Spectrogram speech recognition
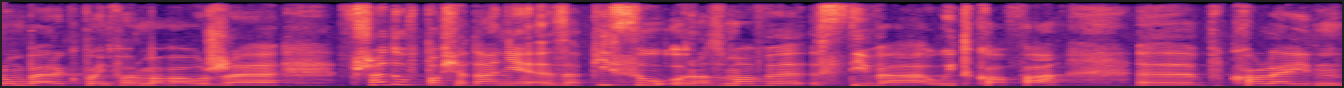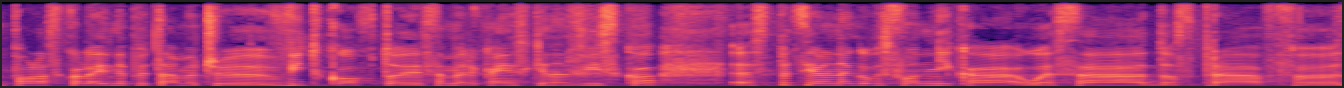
Bloomberg poinformował, że wszedł w posiadanie zapisu rozmowy Steve'a Witkoffa. E, Kolejny, po raz kolejny pytamy, czy Witkoff to jest amerykańskie nazwisko. E, Specjalnego wysłannika USA do spraw e,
